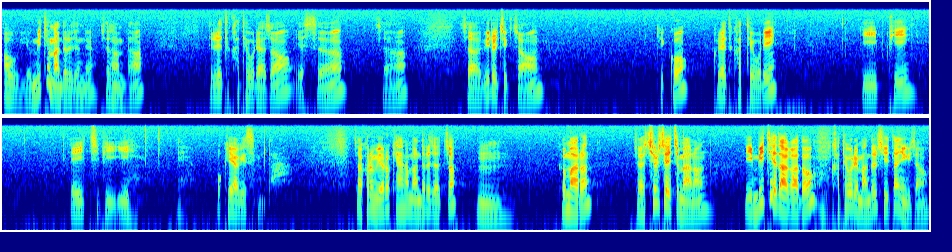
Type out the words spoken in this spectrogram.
어우, 옆 밑에 만들어졌네요. 죄송합니다. delete category 하죠. yes. 자, 자 위를 찍죠. 찍고 create category EP HBE 네, 오케이 하겠습니다. 자, 그럼 이렇게 하나 만들어졌죠? 음, 그 말은 제가 실수했지만은 이 밑에다가도 카테고리 만들 수 있다는 얘기죠.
